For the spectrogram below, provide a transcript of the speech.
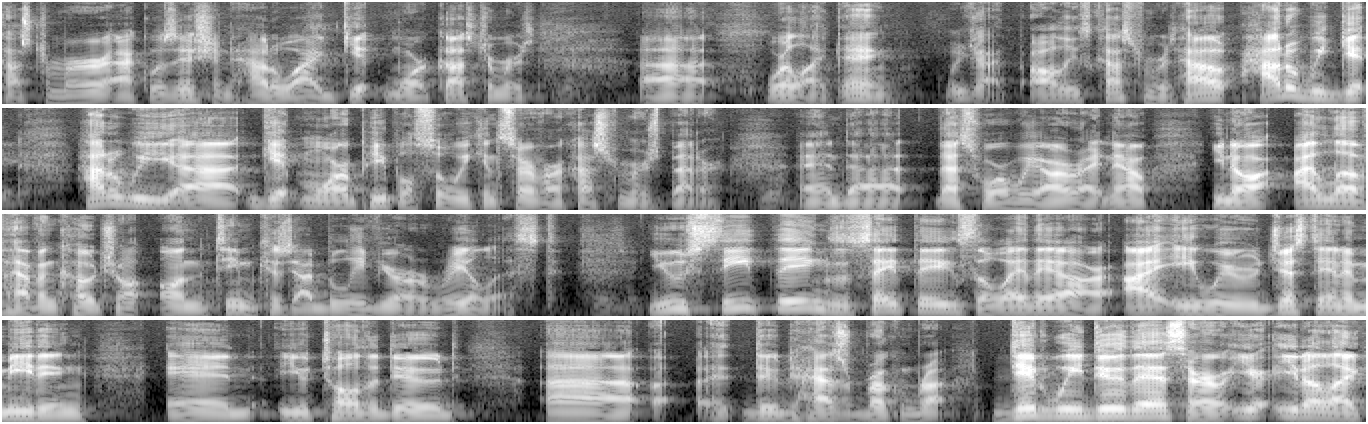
customer acquisition. How do I get more customers? Uh, we're like, dang, we got all these customers. How how do we get how do we uh, get more people so we can serve our customers better? And uh, that's where we are right now. You know, I, love having coach on, on the team because I believe you're a realist. You see things and say things the way they are. I.e., we were just in a meeting and you told the dude, uh, dude has a broken bro. Did we do this or you, you know like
